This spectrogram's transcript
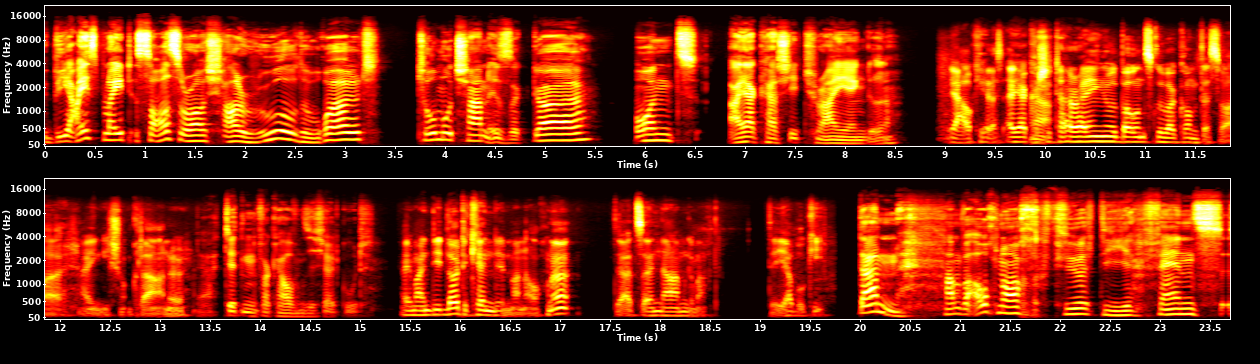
The Iceblade Sorcerer shall rule the world. Tomo-chan is a girl. Und Ayakashi Triangle. Ja, okay, dass Ayakashi Triangle bei uns rüberkommt, das war eigentlich schon klar, ne? Ja, Titten verkaufen sich halt gut. Ich meine, die Leute kennen den Mann auch, ne? Der hat seinen Namen gemacht. Der Yabuki. Dann haben wir auch noch für die Fans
